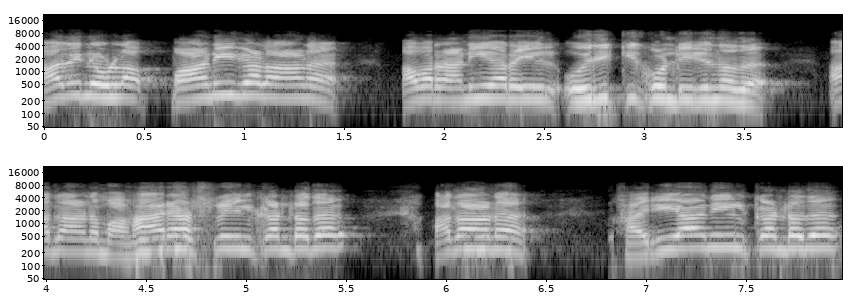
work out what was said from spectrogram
അതിനുള്ള പണികളാണ് അവർ അണിയറയിൽ ഒരുക്കിക്കൊണ്ടിരുന്നത്. അതാണ് മഹാരാഷ്ട്രയിൽ കണ്ടത്. അതാണ് ഹരിയാനയിൽ കണ്ടത്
